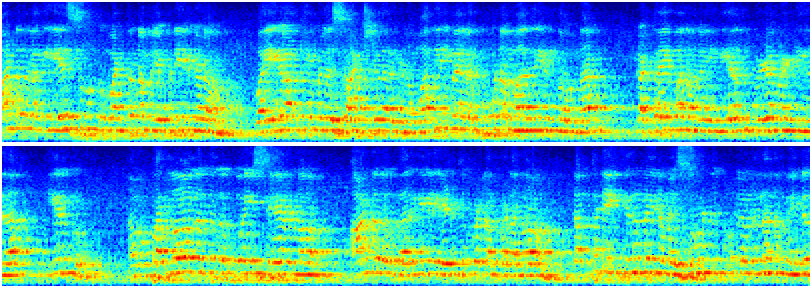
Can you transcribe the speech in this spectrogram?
ஆண்டவராக இயேசுவுக்கு மட்டும் நம்ம எப்படி இருக்கணும்? வைராக்கியம் உள்ள சாட்சிகளா இருக்கணும். மதில் மேல கூட மாதிரி இருந்தோம்னா கட்டாயமா நம்ம எங்கேயாவது விழ வேண்டியதா இருக்கும். நம்ம பரலோகத்துக்கு போய் சேரணும். ஆண்டவர் வருகையில் எடுத்துக்கொள்ளப்படணும். கத்தனை கிருமை நம்ம சூழ்ந்து கொள்ளணும்னா நம்ம என்ன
